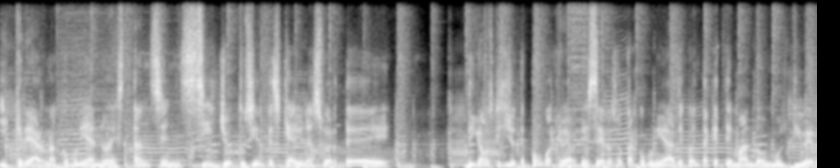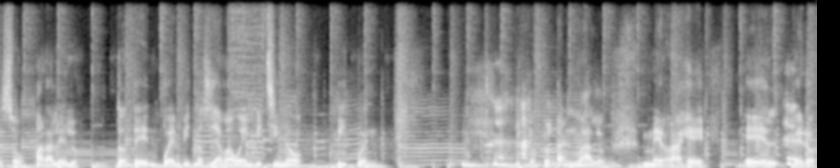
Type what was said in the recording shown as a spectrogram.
y crear una comunidad no es tan sencillo. Tú sientes que hay una suerte de digamos que si yo te pongo a crear de ceros otra comunidad, de cuenta que te mando a un multiverso paralelo, donde Buenbit no se llama Buenbit, sino Bitbuen. Qué tan malo, me rajé. El, pero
